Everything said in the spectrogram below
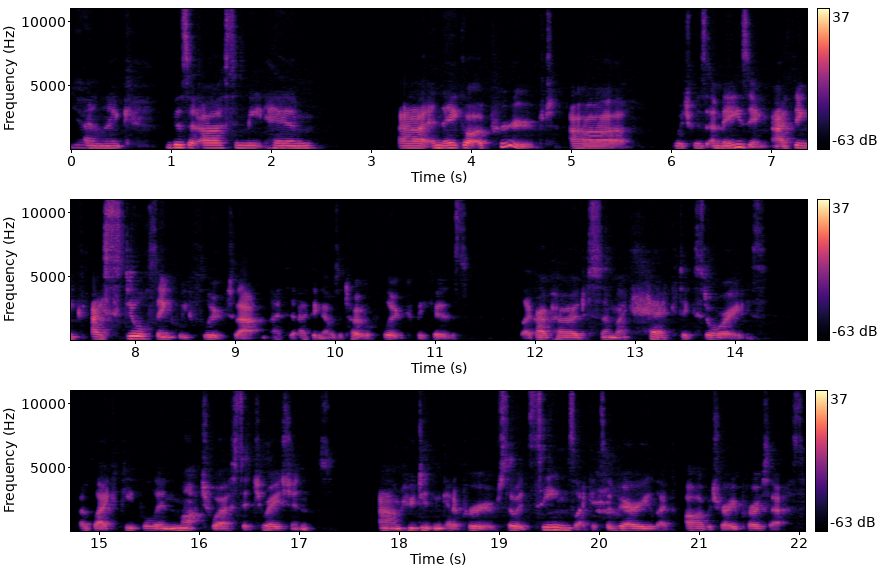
yeah. and like visit us and meet him. Uh, and they got approved, uh, which was amazing. I think, I still think we fluked that. I, th- I think that was a total fluke because like I've heard some like hectic stories of like people in much worse situations um, who didn't get approved. So it seems like it's a very like arbitrary process.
